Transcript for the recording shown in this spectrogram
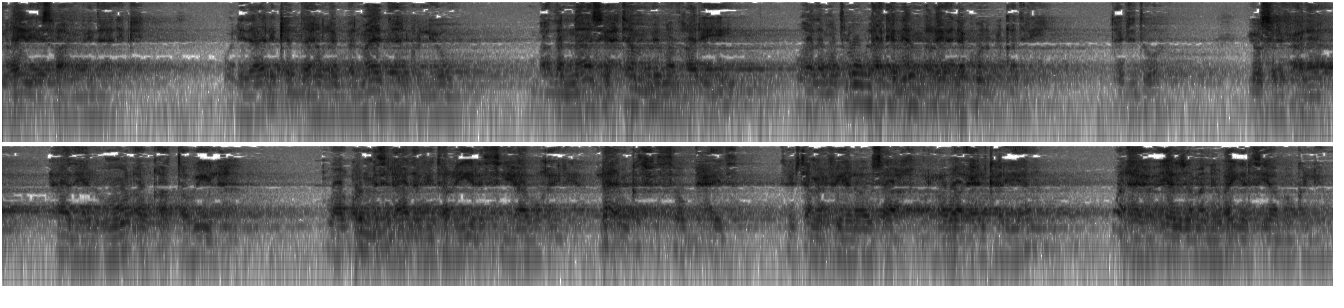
من غير إسراف في ذلك. ولذلك يدهن غبا ما يدهن كل يوم. بعض الناس يهتم بمظهره وهذا مطلوب لكن ينبغي أن يكون بقدره. تجده يصرف على هذه الأمور أوقات طويلة. وأقول مثل هذا في تغيير الثياب وغيرها. لا يمكث في الثوب بحيث تجتمع فيه الأوساخ والروائح الكريهة ولا يلزم أن يغير ثيابه كل يوم.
